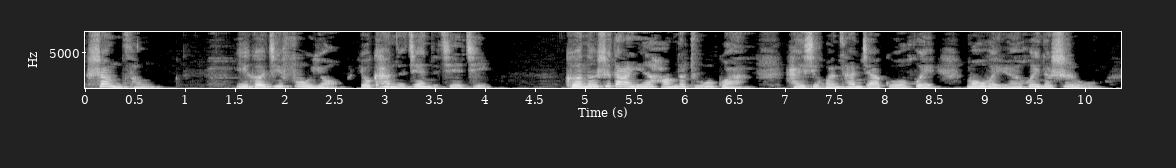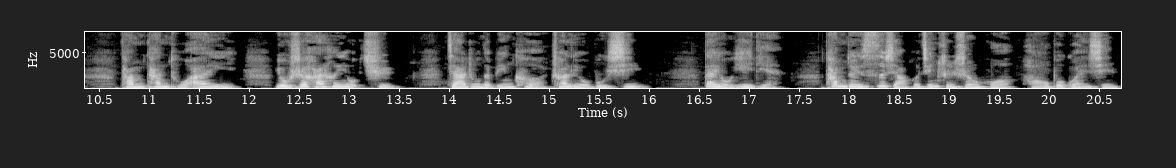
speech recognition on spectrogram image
上层，一个既富有又看得见的阶级，可能是大银行的主管，还喜欢参加国会某委员会的事务。他们贪图安逸，有时还很有趣。家中的宾客川流不息，但有一点，他们对思想和精神生活毫不关心。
